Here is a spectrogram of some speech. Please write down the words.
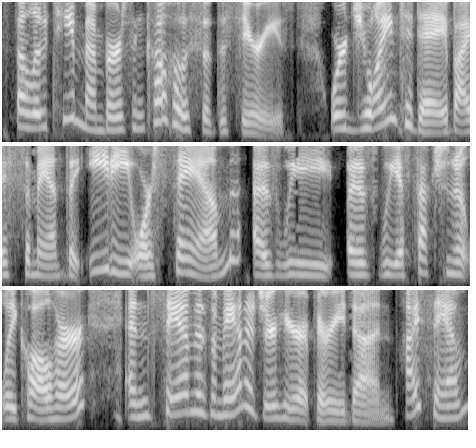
Fellow team members and co-hosts of the series. We're joined today by Samantha Edie, or Sam, as we as we affectionately call her. And Sam is a manager here at BerryDunn. Hi, Sam.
